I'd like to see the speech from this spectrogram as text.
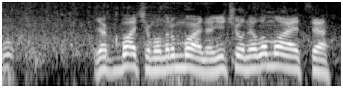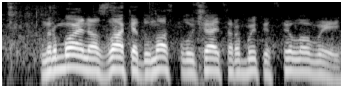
Ну, Як бачимо, нормально, нічого не ламається. Нормально закид у нас виходить робити силовий.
